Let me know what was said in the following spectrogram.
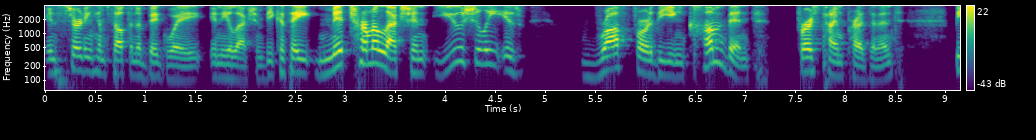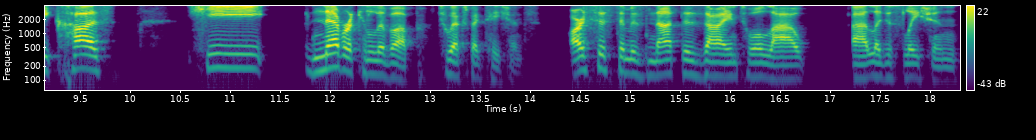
inserting himself in a big way in the election because a midterm election usually is rough for the incumbent first time president because he never can live up to expectations. Our system is not designed to allow uh, legislation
